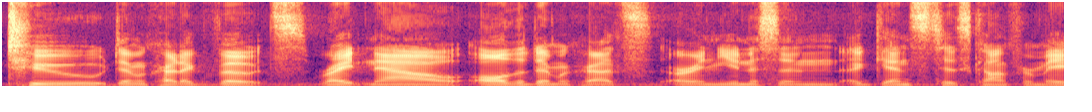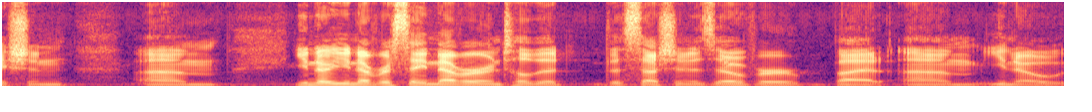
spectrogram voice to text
two Democratic votes. Right now, all the Democrats are in unison against his confirmation. Um, you know, you never say never until the, the session is over, but, um, you know,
